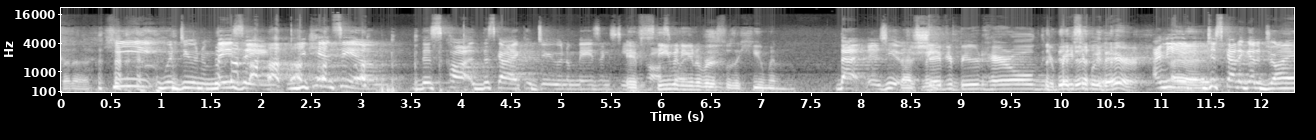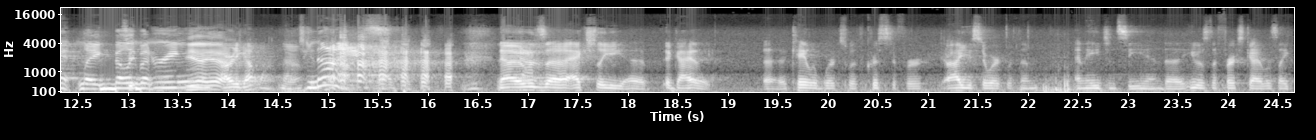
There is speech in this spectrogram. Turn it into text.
but uh, he would do an amazing. you can't see him. This co- this guy could do an amazing Steven. if Steven. Universe was a human, that is you. That's Just me. shave your beard, Harold, and you're basically there. I mean, Uh, just got to get a giant like belly button ring. Yeah, yeah. I already got one. No, Nice. No, it was uh, actually uh, a guy that uh, Caleb works with, Christopher. I used to work with him, an agency, and uh, he was the first guy. Who was like,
